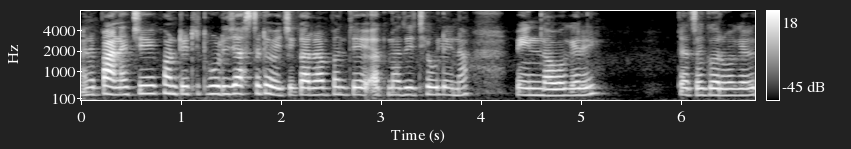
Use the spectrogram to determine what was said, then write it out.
आणि पाण्याची क्वांटिटी थोडी जास्त ठेवायची कारण आपण ते आतमध्ये ठेवले ना पेंदा वगैरे त्याचं घर वगैरे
